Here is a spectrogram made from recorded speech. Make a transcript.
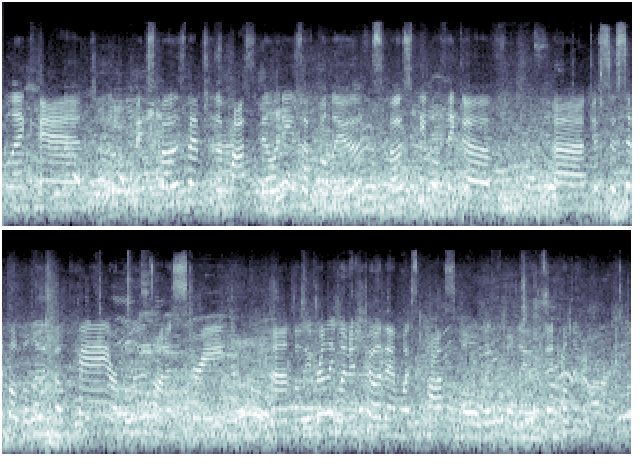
public and expose them to the possibilities of balloons. Most people think of uh, just a simple balloon bouquet or balloons on a string, um, but we really want to show them what's possible with balloons and balloon art.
